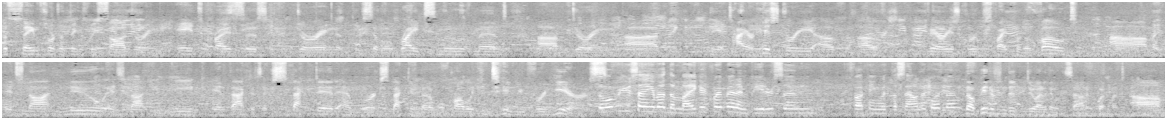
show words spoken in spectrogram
the same sorts of things we saw during the AIDS crisis, during the civil rights movement, um, during uh, the entire history of, of various groups fight for the vote. Um, it's not new, it's not unique. In fact, it's expected, and we're expecting that it will probably continue for years. So what were you saying about the mic equipment and Peterson fucking with the sound equipment? No, Peterson didn't do anything with the sound equipment. Um,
